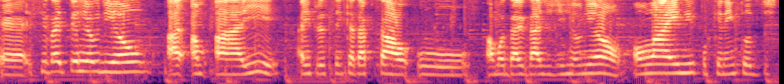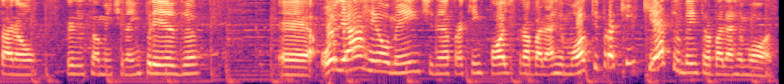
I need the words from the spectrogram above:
é, se vai ter reunião, aí a empresa tem que adaptar o, a modalidade de reunião online, porque nem todos estarão presencialmente na empresa. É, olhar realmente né, para quem pode trabalhar remoto e para quem quer também trabalhar remoto.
